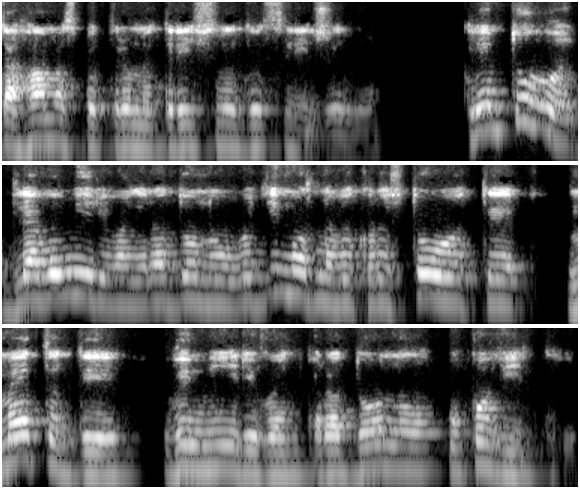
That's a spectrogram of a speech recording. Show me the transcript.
та гамма-спектрометричне дослідження. Крім того, для вимірювань радону у воді можна використовувати методи вимірювань радону у повітрі.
